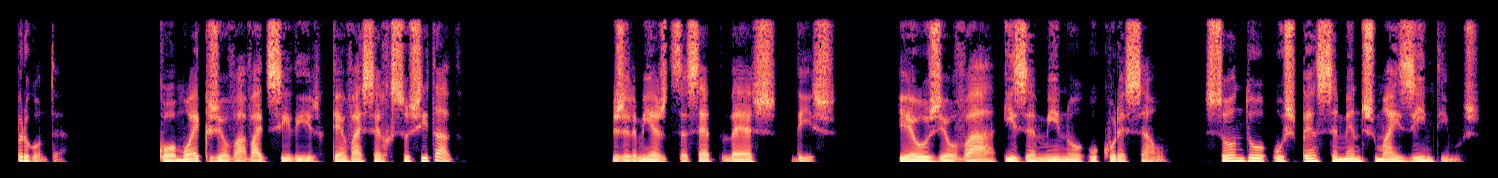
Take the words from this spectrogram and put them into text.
Pergunta: Como é que Jeová vai decidir quem vai ser ressuscitado? Jeremias 17:10 diz: Eu, Jeová, examino o coração, sondo os pensamentos mais íntimos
